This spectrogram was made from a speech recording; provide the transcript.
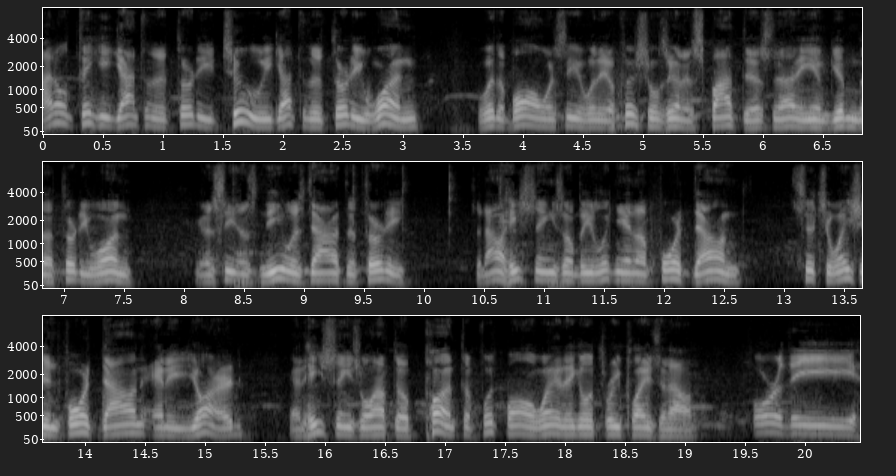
I don't think he got to the 32. He got to the 31 with the ball. We'll see where the officials are going to spot this. Now he give him the 31. You're going to see his knee was down at the 30. So now Hastings will be looking at a fourth down situation, fourth down and a yard. And Hastings will have to punt the football away. They go three plays and out. For the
